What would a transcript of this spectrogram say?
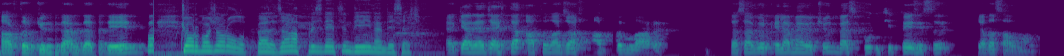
artıq gündəmdə deyil. Gorbajor olub, bəli, cənab prezidentin dili ilə desək gələcəkdə atılacaq addımları təsəvvür eləmək üçün bəs bu iki tezisi yada salmalıyıq.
